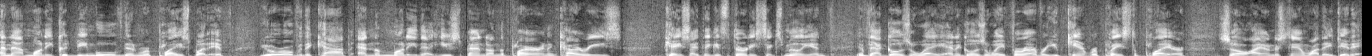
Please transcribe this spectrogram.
and that money could be moved and replaced. But if you're over the cap and the money that you spend on the player, and in Kyrie's case, I think it's 36 million. If that goes away, and it goes away forever, you can't replace the player. So I understand why they did it.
